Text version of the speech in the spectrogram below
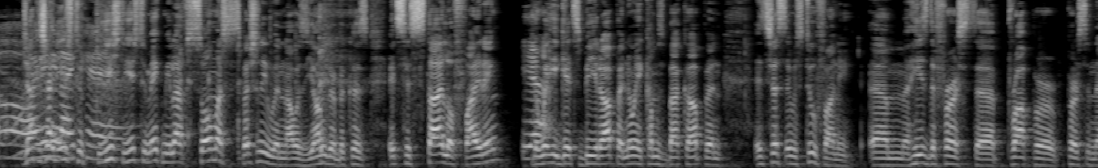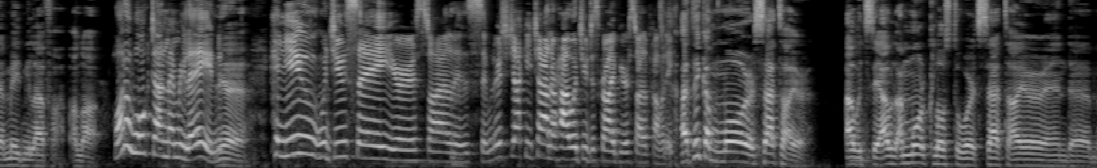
Oh, Jackie I Chan really used like to him. used to used to make me laugh so much, especially when I was younger, because it's his style of fighting, Yeah. the way he gets beat up and the way he comes back up, and it's just it was too funny. Um, he's the first uh, proper person that made me laugh a, a lot. What a walk down memory lane. Yeah. Can you, would you say your style is similar to Jackie Chan, or how would you describe your style of comedy? I think I'm more satire. I would say I I'm more close towards satire, and um,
